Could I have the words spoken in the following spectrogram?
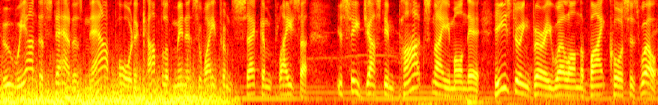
who we understand has now pulled a couple of minutes away from second placer. You see Justin Park's name on there. He's doing very well on the bike course as well.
